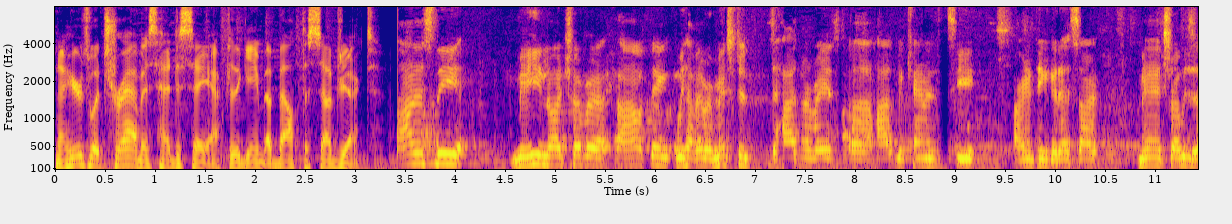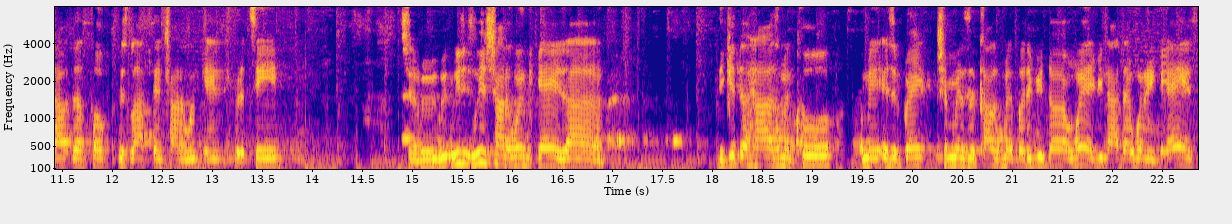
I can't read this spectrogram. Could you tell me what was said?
Now, here's what Travis had to say after the game about the subject. Honestly, me nor Trevor, I don't think we have ever mentioned the Heisman race, uh, Heisman candidacy, or anything of that sort. Man, Trevor's out there focused, locked in, trying to win games for the team. So we, we, we just trying to win games. Uh, to get the Heisman, cool. I mean, it's a great, tremendous accomplishment. But if you don't win, if you're not there winning games,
